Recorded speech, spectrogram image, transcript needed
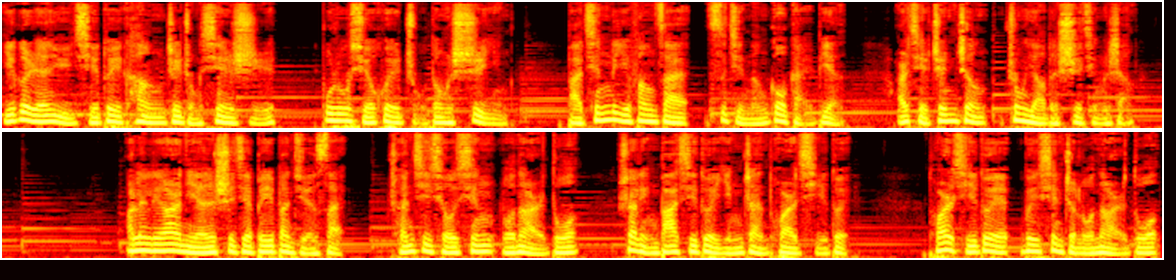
一个人与其对抗这种现实，不如学会主动适应，把精力放在自己能够改变而且真正重要的事情上。二零零二年世界杯半决赛，传奇球星罗纳尔多率领巴西队迎战土耳其队。土耳其队为限制罗纳尔多，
